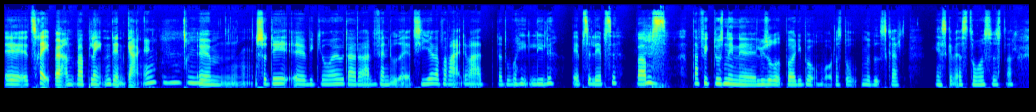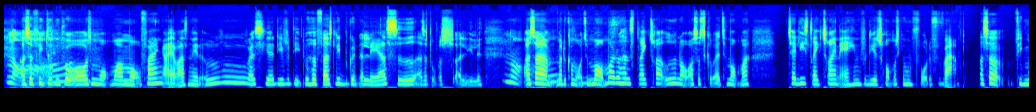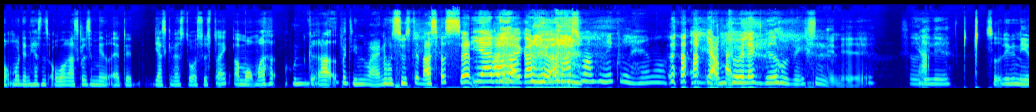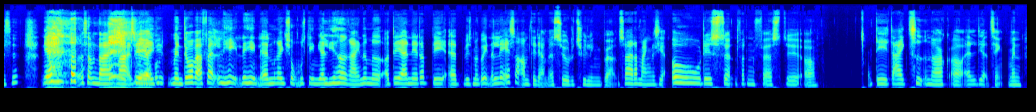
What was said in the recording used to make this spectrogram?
Øh, tre børn var planen dengang. Ikke? Mm-hmm. Mm. Øhm, så det øh, vi gjorde jo, da der var, vi fandt ud af, at Tia var på vej, det var, at da du var helt lille, bebse lepse, bobs, der fik du sådan en øh, lyserød body på, hvor der stod med hvid skrift, jeg skal være storesøster. Nå. Og så fik du den på over som mormor og morfar, ikke? og jeg var sådan lidt, uh, hvad siger de? Fordi du havde først lige begyndt at lære at sidde, altså du var så lille. Nå. Og så, når du kom over til mormor, og du havde en striktrøje udenover, så skriver jeg til mormor, tag lige striktrøjen af hende, fordi jeg tror måske, hun får det for varmt. Og så fik mormor den her sådan, overraskelse med, at øh, jeg skal være storesøster, ikke? Og mormor, hun græd på dine vegne. Hun synes, det var så synd. Ja, det har jeg godt det hørt. var som om, hun ikke ville have mig. Ja, hun kunne heller ikke vide, hun fik sådan en øh, sød Ja. lille... Sød lille nisse. Ja. som dig. Nej, det er rigtigt. Men det var i hvert fald en helt, helt anden reaktion, måske, end jeg lige havde regnet med. Og det er netop det, at hvis man går ind og læser om det der med pseudotvillingebørn, så er der mange, der siger, åh, oh, det er synd for den første, og det, der er ikke tid nok, og alle de her ting. Men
